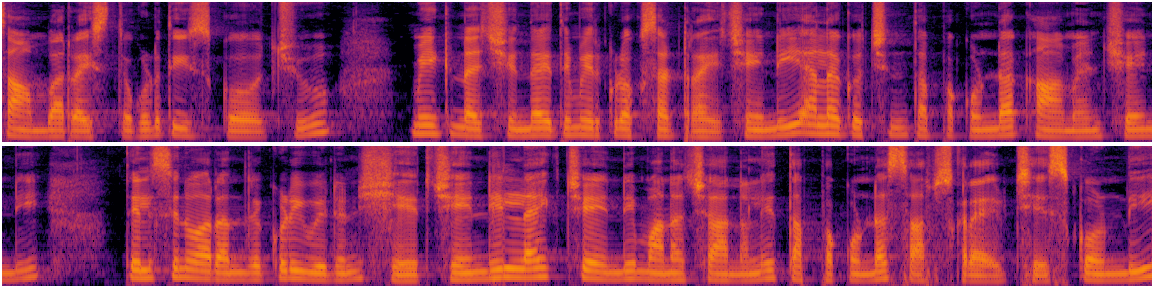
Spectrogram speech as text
సాంబార్ రైస్తో కూడా తీసుకోవచ్చు. మీకు నచ్చింది అయితే మీరు కూడా ఒకసారి ట్రై చేయండి. అలాగే వచ్చింది తప్పకుండా కామెంట్ చేయండి. తెలిసిన వారందరికీ కూడా ఈ వీడియోని షేర్ చేయండి. లైక్ చేయండి. మన ఛానల్ని తప్పకుండా సబ్స్క్రైబ్ చేసుకోండి.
